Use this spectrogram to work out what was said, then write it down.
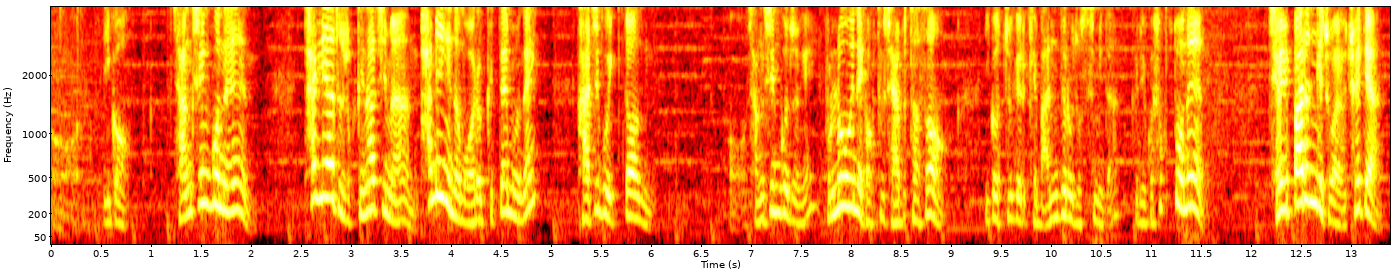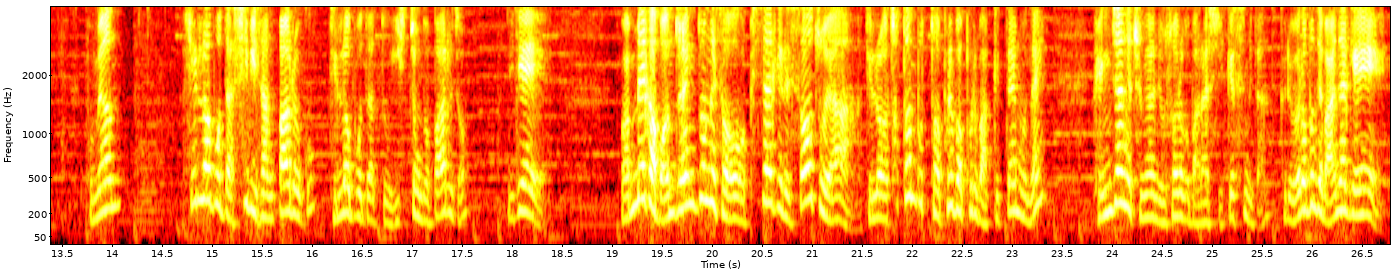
어, 이거 장신구는 탈리아도 좋긴 하지만 파밍이 너무 어렵기 때문에 가지고 있던 어, 장신구 중에 블로우인의 격투 잘 붙어서 이것 두 개 이렇게 만들어 줬습니다. 그리고 속도는 제일 빠른 게 좋아요. 최대한 보면 힐러보다 10 이상 빠르고 딜러보다 또 20 정도 빠르죠. 이게 완매가 먼저 행동해서 필살기를 써줘야 딜러가 첫 턴부터 풀버프를 맞기 때문에 굉장히 중요한 요소라고 말할 수 있겠습니다. 그리고 여러분들 만약에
